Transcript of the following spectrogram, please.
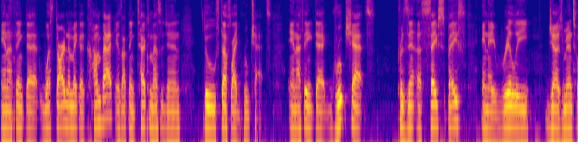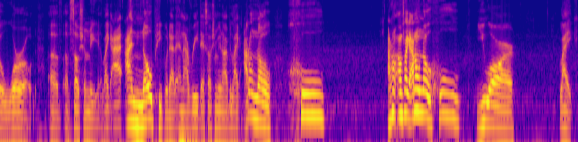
And I think that what's starting to make a comeback is I think text messaging through stuff like group chats. And I think that group chats present a safe space in a really judgmental world of, of social media. Like I, I know people that and I read their social media, I'd be like, I don't know who I don't I was like, I don't know who you are like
